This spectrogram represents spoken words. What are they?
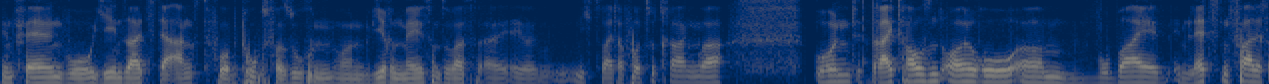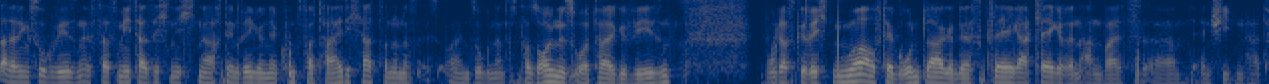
in Fällen, wo jenseits der Angst vor Betrugsversuchen und Virenmails und sowas äh, nichts weiter vorzutragen war. Und 3000 Euro, ähm, wobei im letzten Fall es allerdings so gewesen ist, dass Meta sich nicht nach den Regeln der Kunst verteidigt hat, sondern das ist ein sogenanntes Versäumnisurteil gewesen, wo das Gericht nur auf der Grundlage des Kläger-Klägerin-Anwalts äh, entschieden hat.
